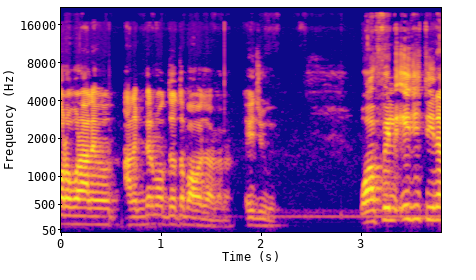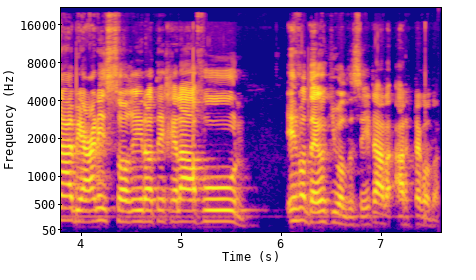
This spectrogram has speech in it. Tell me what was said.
বড় বড় আলেম আলেমদের মধ্যে তো পাওয়া যাবে না এই যুগে। ওয়াফিল ইজতিনা বিয়ানি সগীরাতে খেলাফুন। এরপর দেখো কি বলতেছে, এটা আরেকটা কথা।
